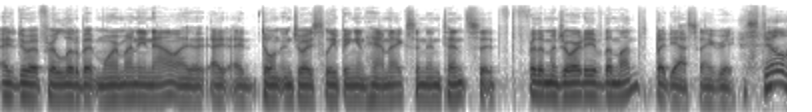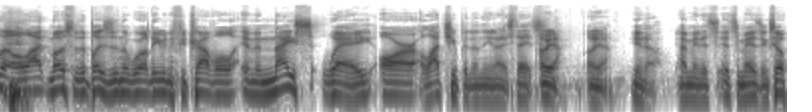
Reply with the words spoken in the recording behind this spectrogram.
I do it for a little bit more money now. I, I, I don't enjoy sleeping in hammocks and in tents uh, for the majority of the month, but yes, I agree. Still, though, a lot, most of the places in the world, even if you travel in a nice way, are a lot cheaper than the United States. Oh yeah, oh yeah. you know i mean it's it's amazing so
